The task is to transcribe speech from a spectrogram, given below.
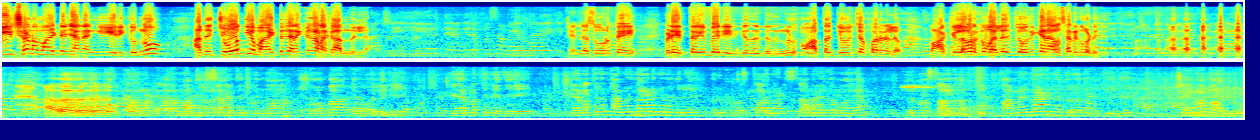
വീക്ഷണമായിട്ട് ഞാൻ അംഗീകരിക്കുന്നു. അത് ചോദ്യമായിട്ട് എനിക്ക് കണക്കാകുന്നില്ല സമയത്ത് എന്റെ സുഹൃത്തെ ഇവിടെ ഇത്രയും പേര് ഇരിക്കുന്നുണ്ട്. നിങ്ങൾ മാത്രം ചോദിച്ചാൽ പോരല്ലോ. ബാക്കിയുള്ളവർക്ക് വല്ലതും ചോദിക്കാൻ അവസരം കൊടുക്കും. അത് കേരളത്തിനെതിരെ കേരളത്തിനും തമിഴ്നാടിനുമെതിരെ ഒരു പ്രസ്താവന അടിസ്ഥാനരഹിതമായ ഒരു പ്രസ്താവന നടത്തി. തമിഴ്നാടിനെതിരെ നടത്തിയത് ക്ഷമ പറഞ്ഞു.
